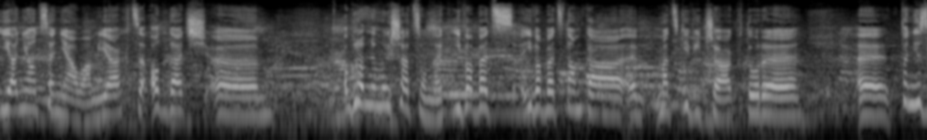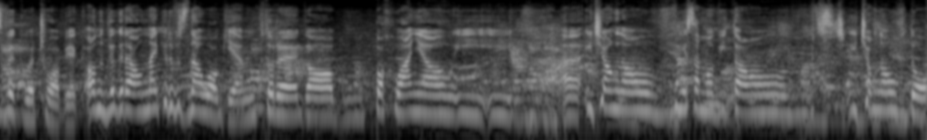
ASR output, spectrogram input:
ja nie oceniałam. Ja chcę oddać ogromny mój szacunek i wobec, i wobec Tomka Mackiewicza, który to niezwykły człowiek. On wygrał najpierw z nałogiem, który go pochłaniał i, i, e, i ciągnął w niesamowitą, i ciągnął w dół.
